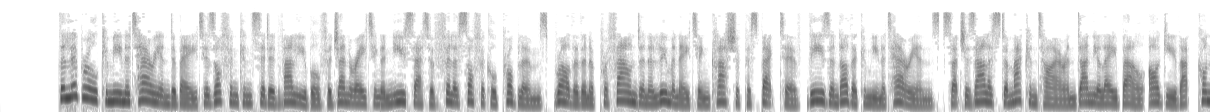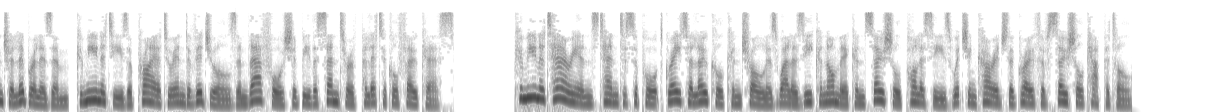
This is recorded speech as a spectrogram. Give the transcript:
The liberal communitarian debate is often considered valuable for generating a new set of philosophical problems, rather than a profound and illuminating clash of perspective. These and other communitarians, such as Alasdair MacIntyre and Daniel A. Bell, argue that, contra liberalism, communities are prior to individuals and therefore should be the center of political focus. Communitarians tend to support greater local control as well as economic and social policies which encourage the growth of social capital.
